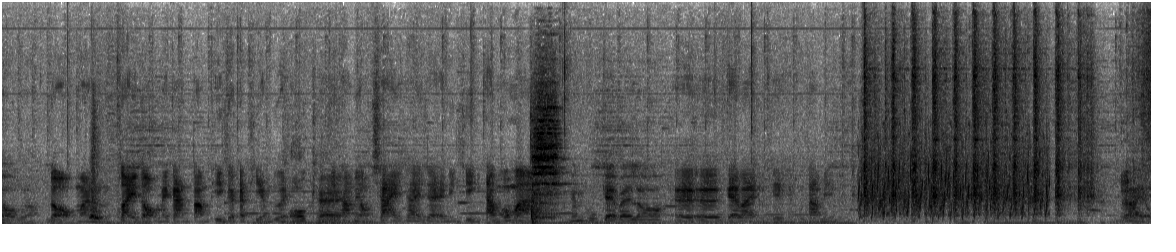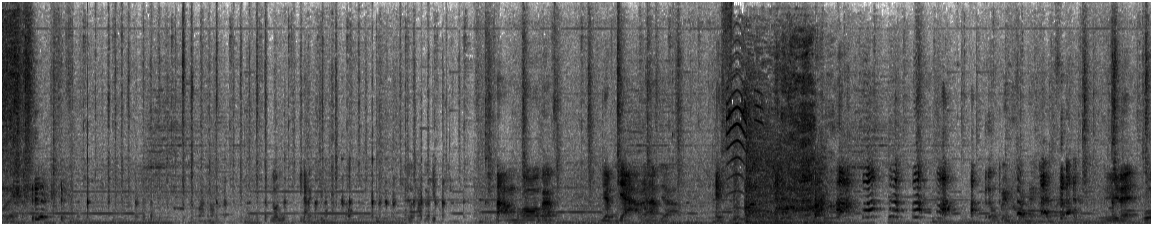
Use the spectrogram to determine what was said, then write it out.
ดอกเหรอ ดอกมันใส่ดอกในการตำพริกกับกระเทียมด้วยโอเค จะทำให้หอมใช่ใช่ใช่อันนี้จริงตำเข้ามา งั้นกูแกะใบรอ เออเออแกไปโอเคกูตามเองได้เหรอเลย ตำพอแบบหยาบๆนะครับ อยากไอ้ต้องเป็นคนอย่างนั้นนี่แหละผู้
